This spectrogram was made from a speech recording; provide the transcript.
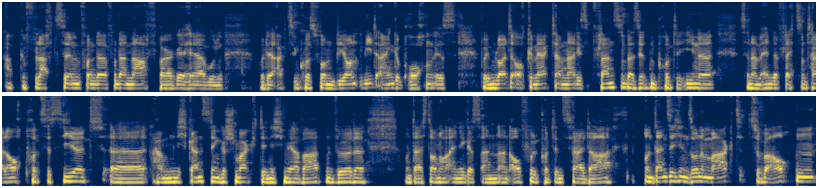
abgeflacht sind von der von der Nachfrage her, wo, wo der Aktienkurs von Beyond Meat eingebrochen ist, wo eben Leute auch gemerkt haben, na diese pflanzenbasierten Proteine sind am Ende vielleicht zum Teil auch prozessiert, äh, haben nicht ganz den Geschmack, den ich mir erwarten würde, und da ist doch noch einiges an, an Aufholpotenzial da. Und dann sich in so einem Markt zu behaupten,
